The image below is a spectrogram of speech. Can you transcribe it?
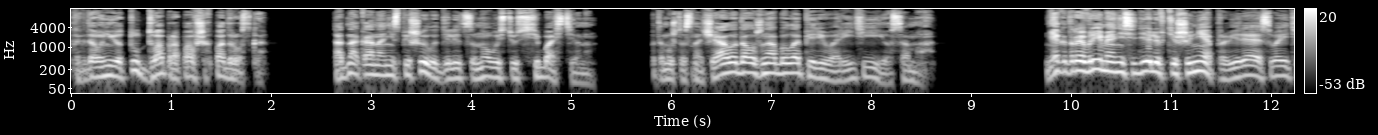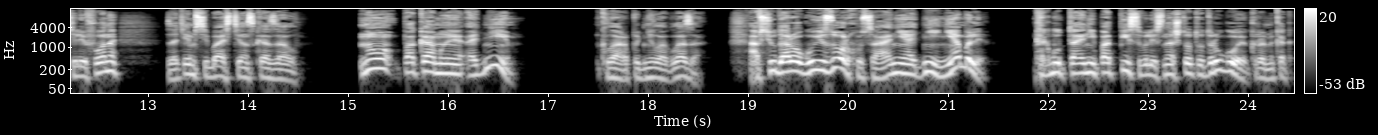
когда у нее тут два пропавших подростка. Однако она не спешила делиться новостью с Себастьяном потому что сначала должна была переварить ее сама. Некоторое время они сидели в тишине, проверяя свои телефоны, затем Себастьян сказал, «Ну, пока мы одни...» Клара подняла глаза. «А всю дорогу из Орхуса они одни не были? Как будто они подписывались на что-то другое, кроме как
